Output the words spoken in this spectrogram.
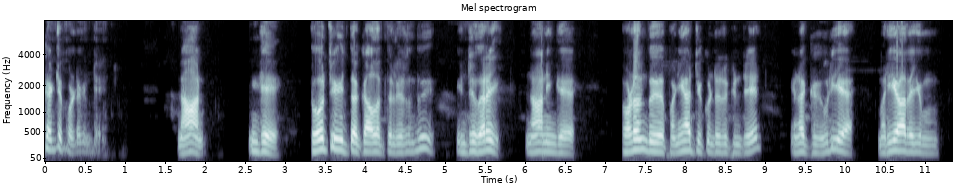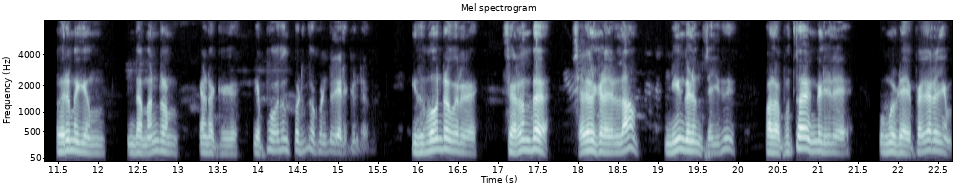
கேட்டுக்கொள்கின்றேன். நான் இங்கே தோற்றுவித்த காலத்திலிருந்து இன்று வரை நான் இங்கே தொடர்ந்து பணியாற்றி கொண்டிருக்கின்றேன். எனக்கு உரிய மரியாதையும் பெருமையும் இந்த மன்றம் எனக்கு எப்போதும் கொடுத்து கொண்டே இருக்கின்றது. இது போன்ற ஒரு சிறந்த செயல்களை எல்லாம் நீங்களும் செய்து பல புத்தகங்களிலே உங்களுடைய பெயரையும்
